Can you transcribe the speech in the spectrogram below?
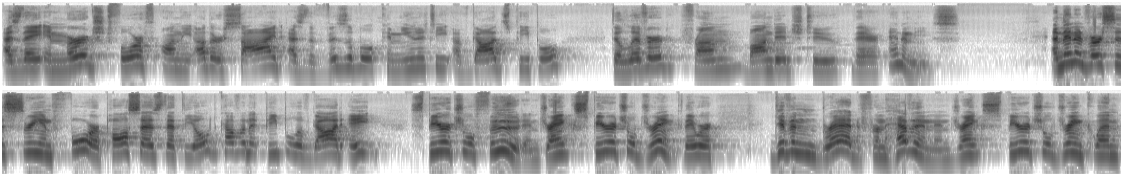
As they emerged forth on the other side as the visible community of God's people, delivered from bondage to their enemies. And then in verses 3 and 4, Paul says that the old covenant people of God ate spiritual food and drank spiritual drink. They were given bread from heaven and drank spiritual drink when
